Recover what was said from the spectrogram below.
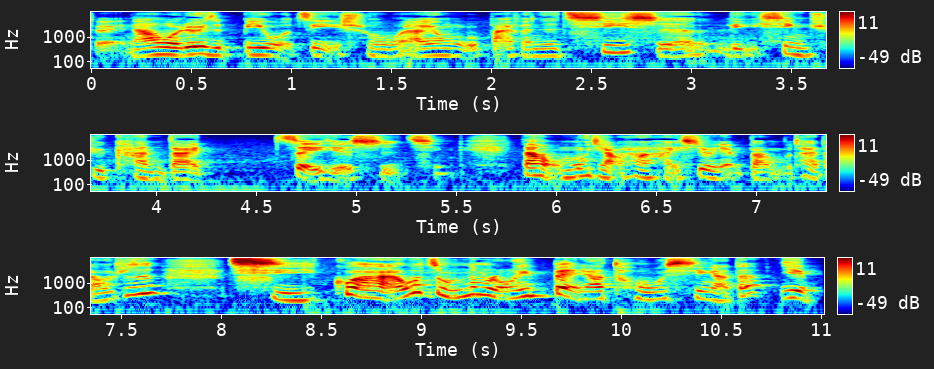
对，然后我就一直逼我自己说，我要用我百分之七十的理性去看待这些事情。但我目前好像还是有点办不太到，就是奇怪，我怎么那么容易被人家偷心啊？但也。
